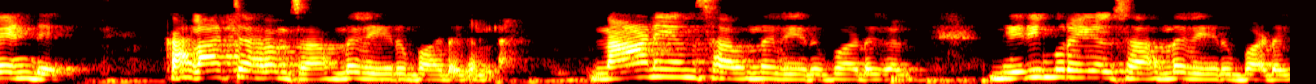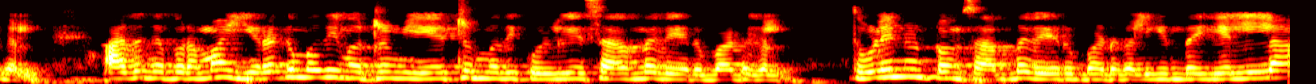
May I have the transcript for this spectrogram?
ரெண்டு கலாச்சாரம் சார்ந்த வேறுபாடுகள். நாணயம் சார்ந்த வேறுபாடுகள் நெறிமுறைகள் சார்ந்த வேறுபாடுகள் அதுக்கப்புறமா இறக்குமதி மற்றும் ஏற்றுமதி கொள்கை சார்ந்த வேறுபாடுகள் தொழில்நுட்பம் சார்ந்த வேறுபாடுகள் இந்த எல்லா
